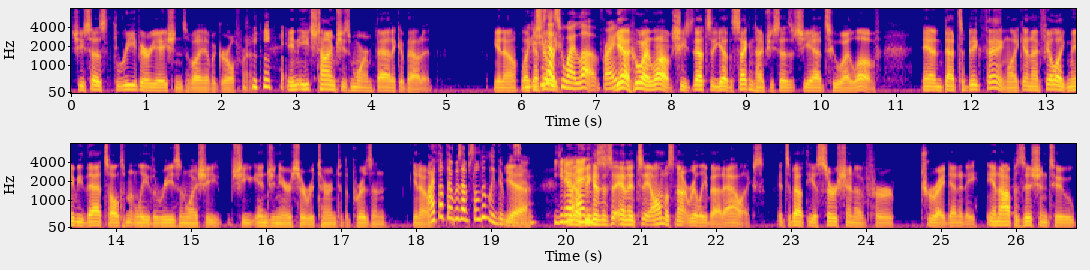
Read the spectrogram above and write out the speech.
She says three variations of "I have a girlfriend," and each time she's more emphatic about it. You know, mm, like I she says like who I love, right? Yeah, who I love. She's that's yeah. The second time she says it, she adds who I love, and that's a big thing. Like, and I feel like maybe that's ultimately the reason why she she engineers her return to the prison. You know, I thought that was absolutely the Yeah. reason. You know, you know and because it's and it's almost not really about Alex. It's about the assertion of her true identity in opposition to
